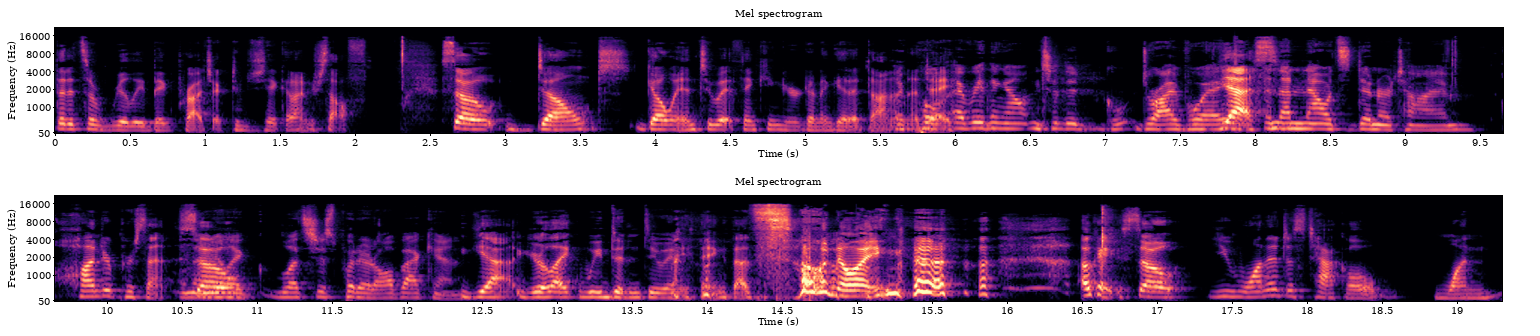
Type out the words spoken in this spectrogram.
that it's a really big project if you take it on yourself. So don't go into it thinking you're going to get it done Like in a pull day. everything out into the gr- driveway. Yes. And then now it's dinner time. Hundred percent. And So then you're like, let's just put it all back in. yeah, you're like, we didn't do anything. That's so annoying. okay, so you want to just tackle one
